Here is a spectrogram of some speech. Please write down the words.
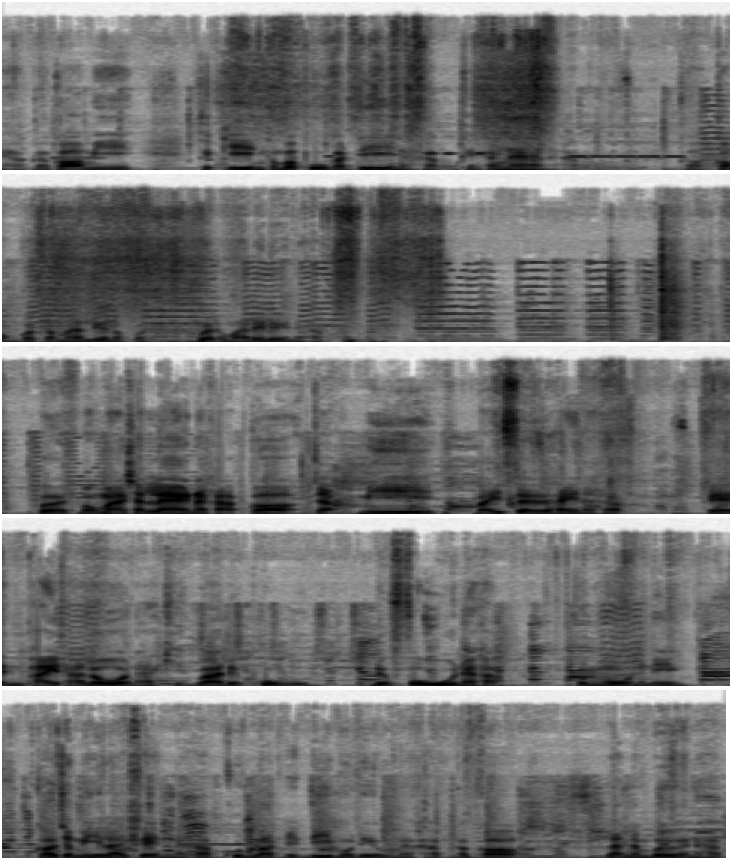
นะครับ แล้วก็มีสกรีนคำว่า Pool Buddy นะครับแค่ข้างหน้านะครับ ก็กล่องก็สามารถเลื่อนออกไปเปิดออกมาได้เลยนะครับ เปิดออกมาชั้นแรกนะครับ ก็จะมีใบเซอร์ให้นะครับ เป็นไพ่ทาโร่นะ เขียนว่า The Pool The Fool นะครับ คนโง่นั่นเอง ก็จะมีลายเซ็นนะครับ คุณวัดเอ็ดดี้โมเดลนะครับ แล้วก็รันนัมเบอร์นะครับ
